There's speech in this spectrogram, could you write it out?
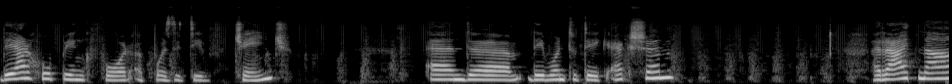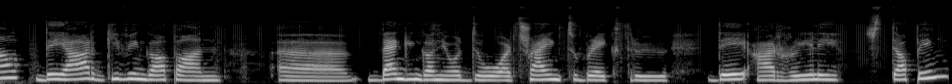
They are hoping for a positive change and uh, they want to take action. Right now, they are giving up on uh, banging on your door, trying to break through, they are really stopping,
